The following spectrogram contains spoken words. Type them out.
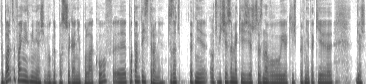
to bardzo fajnie zmienia się w ogóle postrzeganie Polaków y, po tamtej stronie. To znaczy pewnie, oczywiście są jakieś jeszcze znowu jakieś pewnie takie, wiesz,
